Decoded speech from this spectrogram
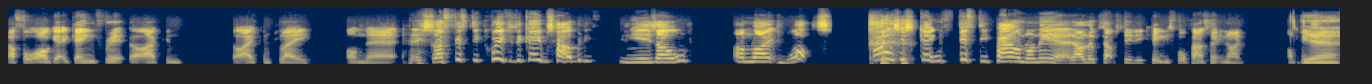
I thought I'll get a game for it that I can that I can play on there. It's like fifty quid. The game's how many years old? I'm like, what? How is this game fifty pound on here? And I looked up CD keys, four pounds twenty nine yeah,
